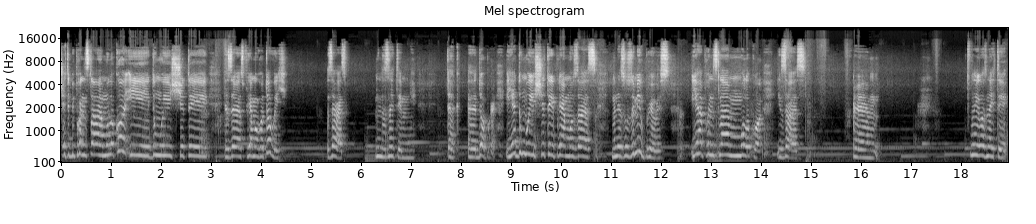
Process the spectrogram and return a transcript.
ж, я тобі принесла молоко і думаю, що ти зараз прямо готовий. Зараз не знайти мені. Так, е, добре. Я думаю, що ти прямо зараз мене зрозумів, Брюс. Я принесла молоко і зараз. Ем, його знайти.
